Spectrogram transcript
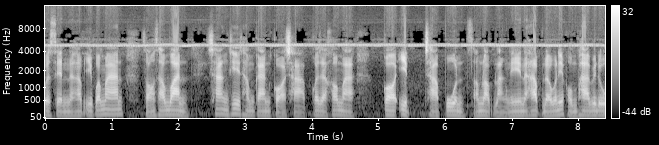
100%นะครับอีกประมาณ 2-3 วัน ช่างที่ทำการก่อฉาบก็จะเข้ามาก่ออิฐฉาบปูนสำหรับหลังนี้นะครับเดี๋ยววันนี้ผมพาไปดู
